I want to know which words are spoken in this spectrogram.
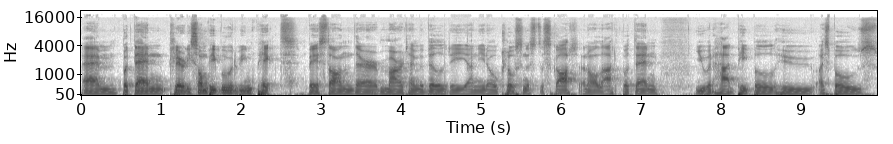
Um, but then clearly some people would have been picked based on their maritime ability and you know closeness to Scott and all that. But then you would have had people who I suppose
